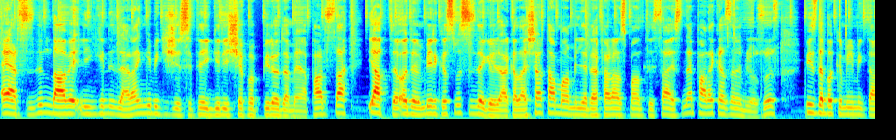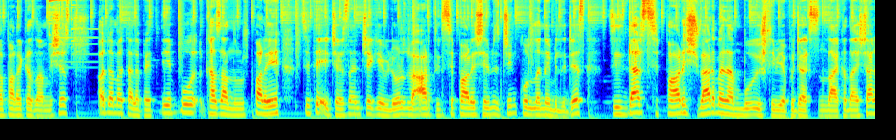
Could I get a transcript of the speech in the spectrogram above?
Eğer sizin davet linkinizle herhangi bir kişi siteye giriş yapıp bir ödeme yaparsa yaptığı ödeme bir kısmı size geliyor arkadaşlar. Tamamıyla referans mantığı sayesinde para kazanabiliyorsunuz. Biz de bakın bir miktar para kazanmışız. Ödeme talep ettiği bu kazandığımız parayı site içerisinden çekebiliyoruz ve artık siparişlerimiz için kullanabileceğiz. Sizler sipariş vermeden bu işlemi yapacaksınız arkadaşlar.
